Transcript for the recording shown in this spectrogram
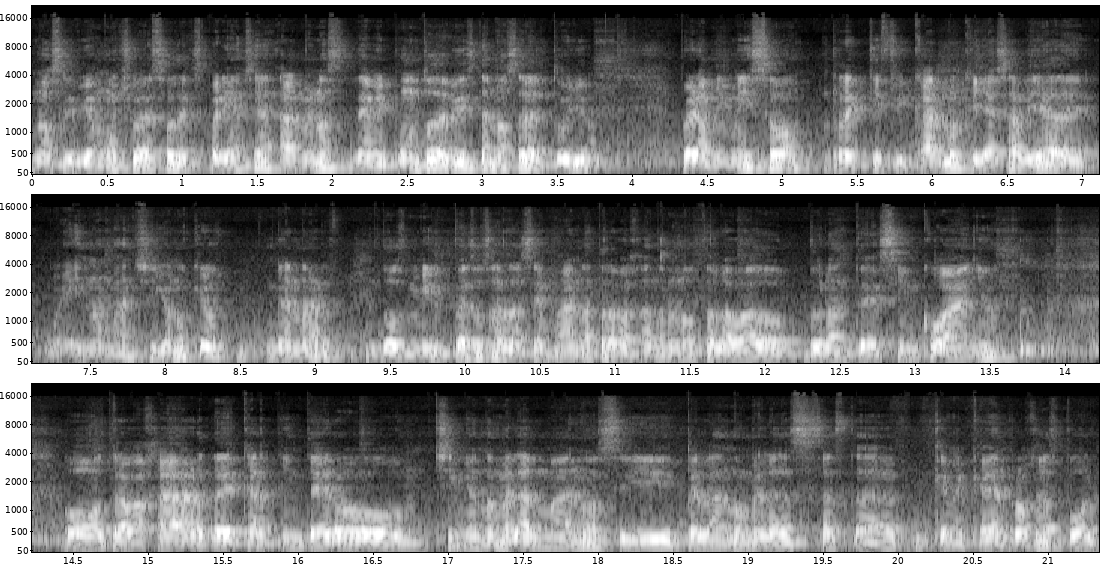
nos sirvió mucho eso de experiencia, al menos de mi punto de vista, no sé del tuyo, pero a mí me hizo rectificar lo que ya sabía de, güey, no manches, yo no quiero ganar dos mil pesos a la semana trabajando en un autolavado durante cinco años. O trabajar de carpintero chingándome las manos y pelándomelas hasta que me queden rojas por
